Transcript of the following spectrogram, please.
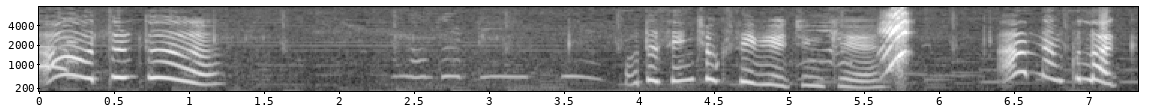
Aa oturdu. O da seni çok seviyor çünkü. Annem kulak.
